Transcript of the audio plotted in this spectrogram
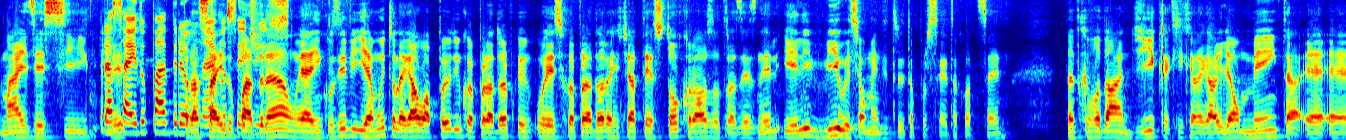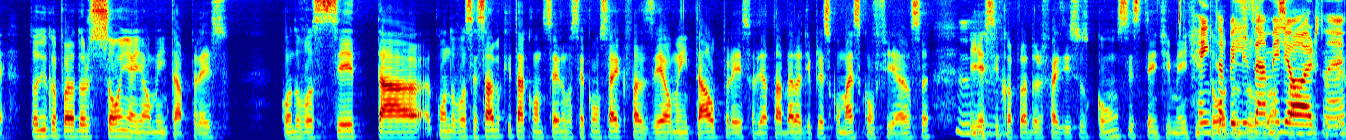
mas esse... Pra sair do padrão, Para né? sair do padrão, é, inclusive, e é muito legal o apoio do incorporador, porque esse incorporador a gente já testou cross outras vezes nele, e ele viu esse aumento de 30% acontecendo. Tanto que eu vou dar uma dica aqui que é legal, ele aumenta, é, é, todo incorporador sonha em aumentar preço. Quando você tá, quando você sabe o que está acontecendo, você consegue fazer aumentar o preço ali, a tabela de preço com mais confiança. E esse incorporador faz isso consistentemente em todos os Rentabilizar melhor, né?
